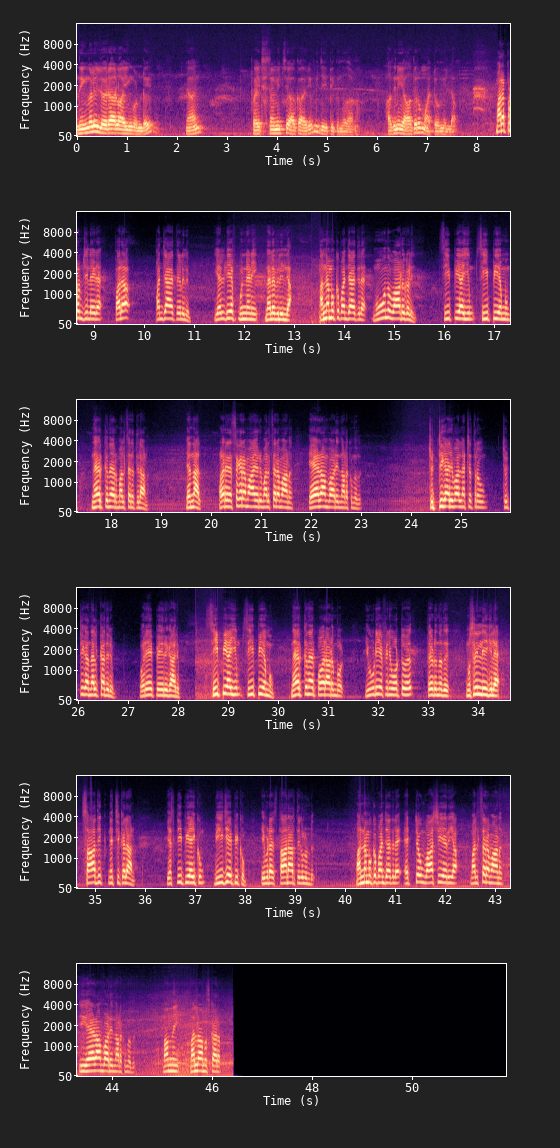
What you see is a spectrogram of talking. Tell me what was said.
നിങ്ങളിൽ ഒരാളായും കൊണ്ട് ഞാൻ പരിശ്രമിച്ച് ആ കാര്യം വിജയിപ്പിക്കുന്നതാണ്. അതിന് യാതൊരു മാറ്റവുമില്ല. മലപ്പുറം ജില്ലയുടെ പല പഞ്ചായത്തുകളിലും എൽ ഡി എഫ് മുന്നണി നിലവിലില്ല. അന്നമുക്ക് പഞ്ചായത്തിലെ മൂന്ന് വാർഡുകളിൽ സി പി ഐയും സി പി എമ്മും നേർക്കുനേർ മത്സരത്തിലാണ്. എന്നാൽ വളരെ രസകരമായ ഒരു മത്സരമാണ് ഏഴാം വാർഡിൽ നടക്കുന്നത്. ചുറ്റിക അരിവാൾ നക്ഷത്രവും ചുറ്റിക നെൽക്കതിരും ഒരേ പേരുകാരും. സി പി ഐയും സി പി എമ്മും നേർക്കുനേർ പോരാടുമ്പോൾ യു ഡി എഫിന് വോട്ട് തേടുന്നത് മുസ്ലിം ലീഗിലെ സാദിഖ് നെച്ചിക്കലാണ്. എസ് ഡി പി ഐക്കും ബി ജെ പിക്കും ഇവിടെ സ്ഥാനാർത്ഥികളുണ്ട്. മന്നമുക്ക് പഞ്ചായത്തിലെ ഏറ്റവും വാശിയേറിയ മത്സരമാണ് ഈ ഏഴാം വാർഡിൽ നടക്കുന്നത്. നന്ദി നല്ല നമസ്കാരം.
